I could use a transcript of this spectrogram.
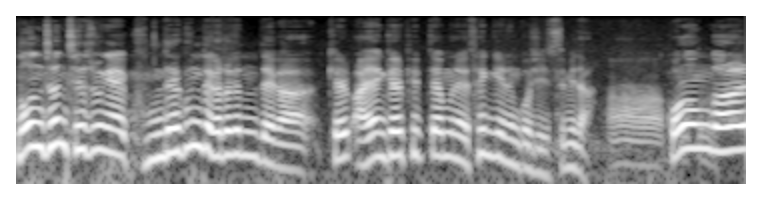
논 전체 중에 군데군데 그런 데가 결- 아연 결핍 때문에 생기는 곳이 있습니다. 아, 그런 걸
